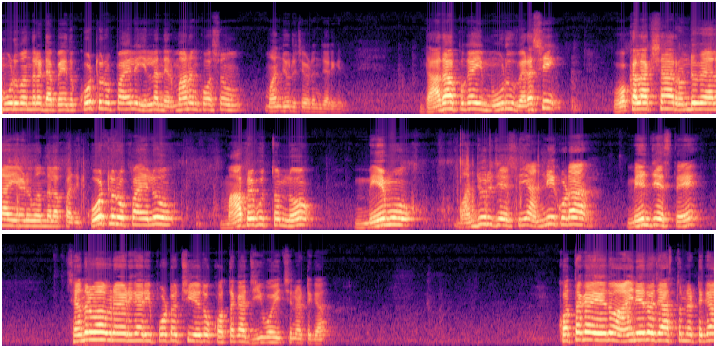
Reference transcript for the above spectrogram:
మూడు వందల డెబ్బై ఐదు కోట్ల రూపాయలు ఇళ్ళ నిర్మాణం కోసం మంజూరు చేయడం జరిగింది. దాదాపుగా ఈ మూడు వెరసి ఒక లక్ష రెండు వేల ఏడు వందల పది కోట్ల రూపాయలు మా ప్రభుత్వంలో మేము మంజూరు చేసి అన్నీ కూడా మేం చేస్తే చంద్రబాబు నాయుడు గారి రిపోర్ట్ పూట వచ్చి ఏదో కొత్తగా జీవో ఇచ్చినట్టుగా కొత్తగా ఏదో ఆయన ఏదో చేస్తున్నట్టుగా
